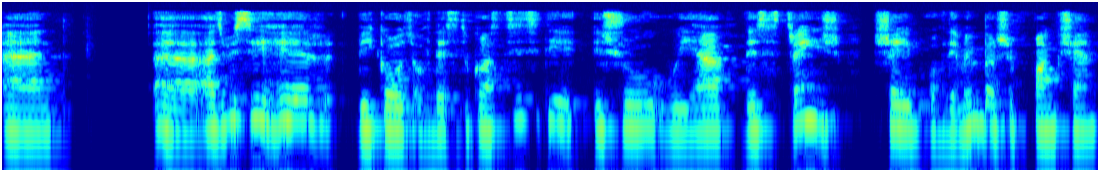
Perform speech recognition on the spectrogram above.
And uh, as we see here, because of the stochasticity issue, we have this strange shape of the membership function.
